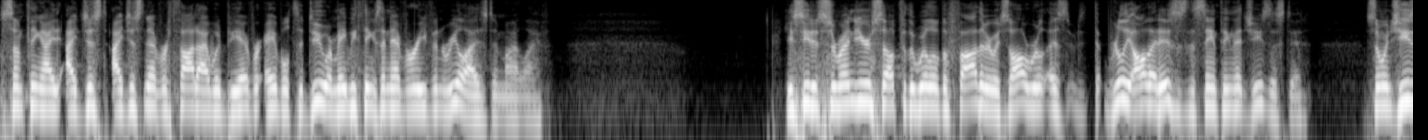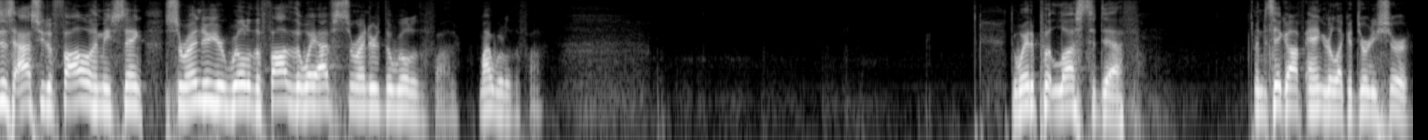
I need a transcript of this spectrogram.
something I, I, just, I just never thought I would be ever able to do, or maybe things I never even realized in my life. You see, to surrender yourself to the will of the Father, which is all is really all that is, is the same thing that Jesus did. So when Jesus asks you to follow him, he's saying, surrender your will to the Father the way I've surrendered the will to the Father, my will to the Father. The way to put lust to death and to take off anger like a dirty shirt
